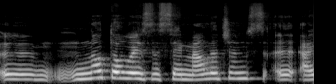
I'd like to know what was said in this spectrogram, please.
Um, not always the same allergens. Uh, I,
